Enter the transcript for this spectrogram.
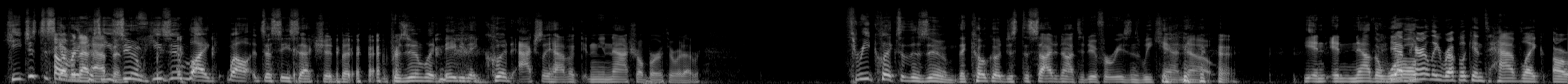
He just discovered because he zoomed. He zoomed like, well, it's a C-section, but presumably maybe they could actually have a natural birth or whatever. Three clicks of the zoom that Coco just decided not to do for reasons we can't know. and, and now the world. Yeah, apparently replicants have like a,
